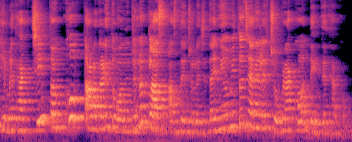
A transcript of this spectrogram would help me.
থেমে থাকছি। তো খুব তাড়াতাড়ি তোমাদের জন্য ক্লাস আসতে চলেছে। তাই নিয়মিত চ্যানেলে চোখ রাখো, দেখতে থাকো।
